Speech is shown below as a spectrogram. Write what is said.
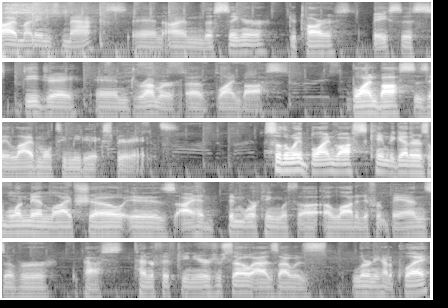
Hi, my name is Max, and I'm the singer, guitarist, bassist, DJ, and drummer of Blind Boss. Blind Boss is a live multimedia experience. So the way Blind Boss came together as a one-man live show is I had been working with a, a lot of different bands over the past 10 or 15 years or so as I was learning how to play.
